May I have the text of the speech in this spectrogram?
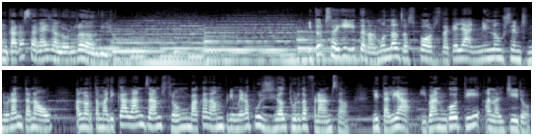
encara segueix a l'ordre del dia. I tot seguit, en el món dels esports d'aquell any 1999, el nord-americà Lance Armstrong va quedar en primera posició al Tour de França, l'italià Ivan Gotti en el Giro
